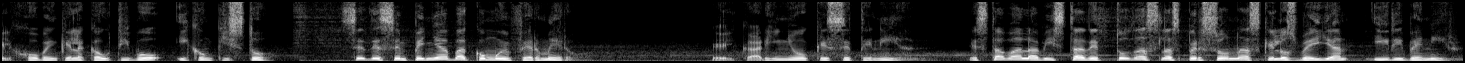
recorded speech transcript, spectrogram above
el joven que la cautivó y conquistó, se desempeñaba como enfermero. El cariño que se tenían estaba a la vista de todas las personas que los veían ir y venir,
